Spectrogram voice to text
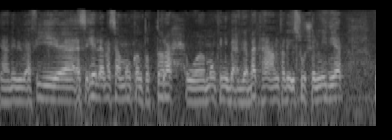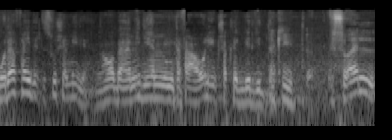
يعني بيبقى في آه، أسئلة مثلا ممكن تطرح وممكن يبقى إجاباتها عن طريق ال social media وده فايدة ال social media إن هو بقى medium تفاعلي بشكل كبير جدا. أكيد. السؤال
